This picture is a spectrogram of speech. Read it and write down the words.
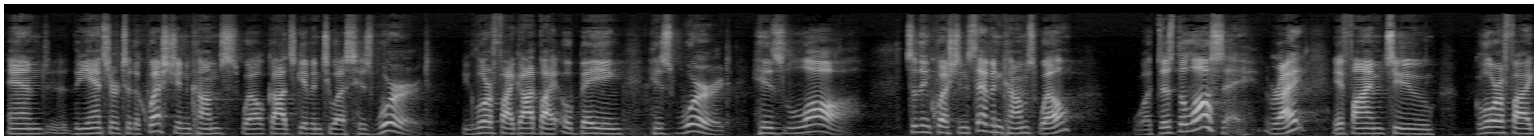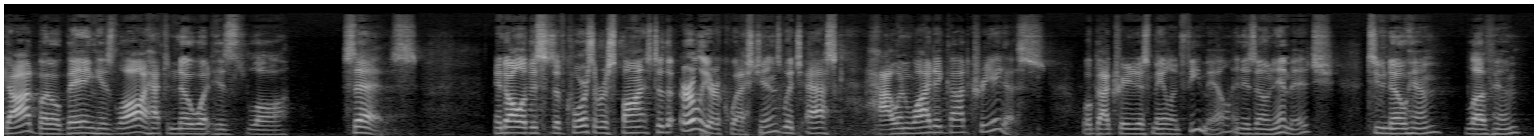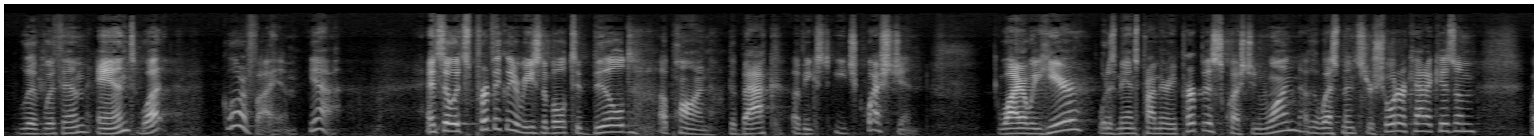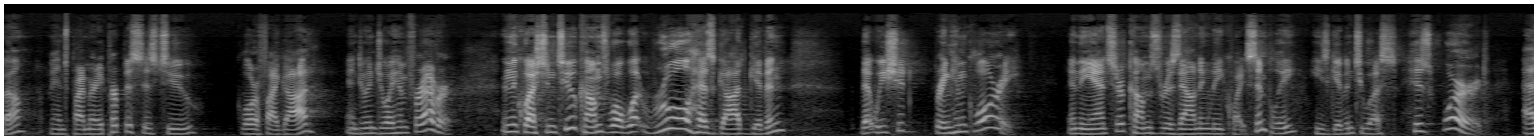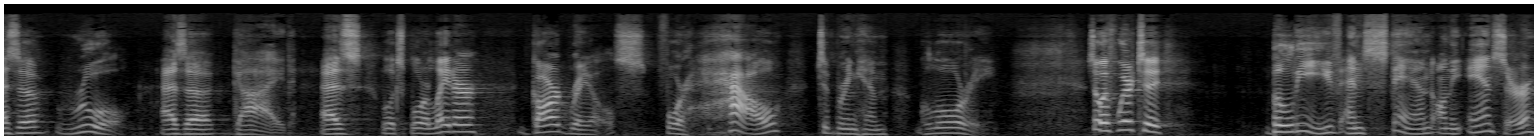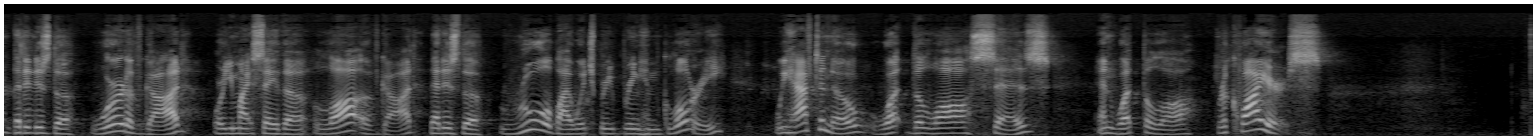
And the answer to the question comes, Well, God's given to us His Word. We glorify God by obeying His Word his law. So then question seven comes well, what does the law say, right? If I'm to glorify God by obeying his law, I have to know what his law says. And all of this is, of course, a response to the earlier questions, which ask, how and why did God create us? Well, God created us male and female in his own image to know him, love him, live with him, and what? Glorify him. Yeah. And so it's perfectly reasonable to build upon the back of each, each question. Why are we here? What is man's primary purpose? Question one of the Westminster Shorter Catechism. Well, man's primary purpose is to glorify God and to enjoy Him forever. And then question two comes well, what rule has God given that we should bring him glory? And the answer comes resoundingly, quite simply He's given to us His Word as a rule, as a guide, as we'll explore later, guardrails for how to bring Him glory. So if we're to believe and stand on the answer that it is the Word of God, or you might say the law of God, that is the rule by which we bring Him glory, we have to know what the law says and what the law requires.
